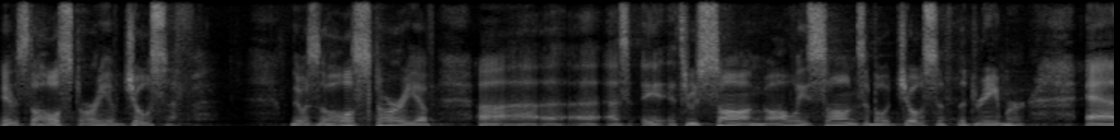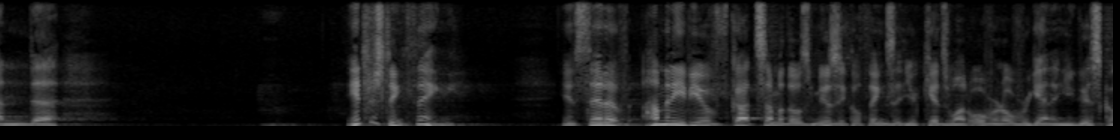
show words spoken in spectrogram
it was the whole story of Joseph. It was the whole story of, uh, uh, uh, uh through song, all these songs about Joseph the dreamer. And uh, interesting thing, Instead of, how many of you have got some of those musical things that your kids want over and over again and you just go,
